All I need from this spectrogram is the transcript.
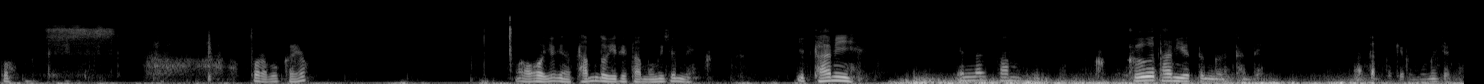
또 돌아볼까요? 어, 여기는 담도 이렇게 다 무너졌네. 이 담이 옛날 담, 그 담이었던 것 같은데, 안타깝게도 무너졌네.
